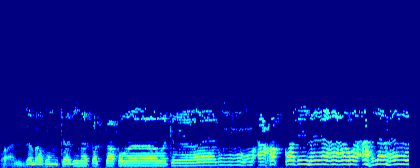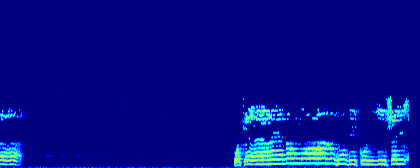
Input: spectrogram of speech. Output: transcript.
وألزمهم كلمة التقوى وكانوا أحق بها وأهلها وكان الله بكل شيء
